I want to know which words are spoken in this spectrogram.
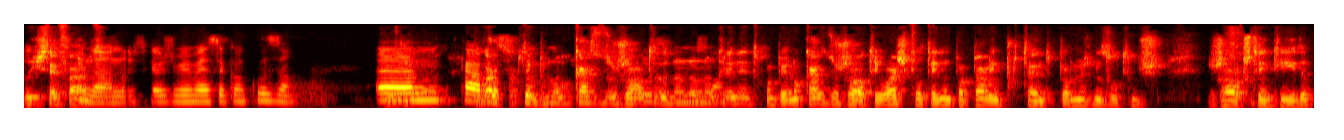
Isto é fácil. Não, nós chegamos mesmo a essa conclusão. Um, Agora, por exemplo, no caso do Jota, não, não, não querendo interromper, no caso do Jota, eu acho que ele tem um papel importante, pelo menos nos últimos jogos tem tido.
